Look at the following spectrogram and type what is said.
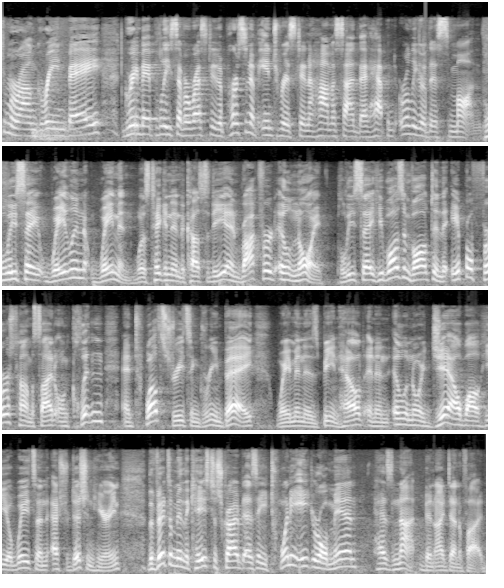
From around Green Bay, Green Bay police have arrested a person of interest in a homicide that happened earlier this month. Police say Waylon Wayman was taken into custody in Rockford, Illinois. Police say he was involved in the April 1st homicide on Clinton and 12th Streets in Green Bay. Wayman is being held in an Illinois jail while he awaits an extradition hearing. The victim in the case, described as a 28-year-old man, has not been identified.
